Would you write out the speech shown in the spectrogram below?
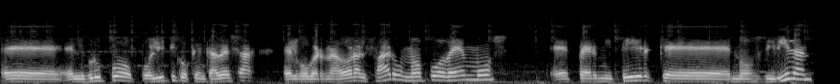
eh, el grupo político que encabeza el gobernador Alfaro, no podemos eh, permitir que nos dividan.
